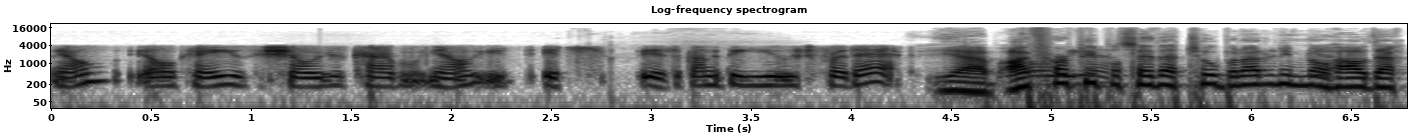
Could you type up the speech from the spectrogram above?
You know, okay, you show your carbon. You know, it, it's it's going to be used for that. Yeah, I've oh, heard yeah. people say that too, but I don't even know yeah. how that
